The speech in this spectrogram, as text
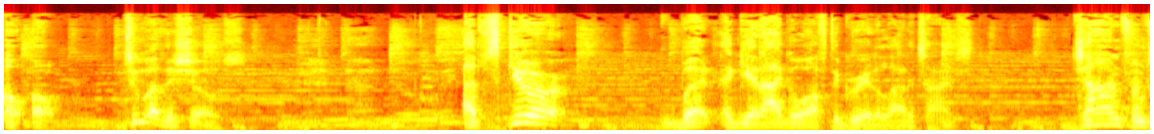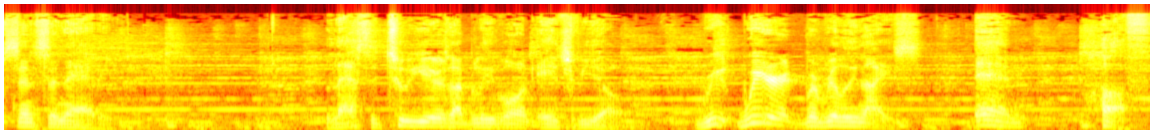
oh, oh. Two other shows. Obscure, but again, I go off the grid a lot of times. John from Cincinnati. Lasted two years, I believe, on HBO. Re- weird, but really nice. And Huff.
